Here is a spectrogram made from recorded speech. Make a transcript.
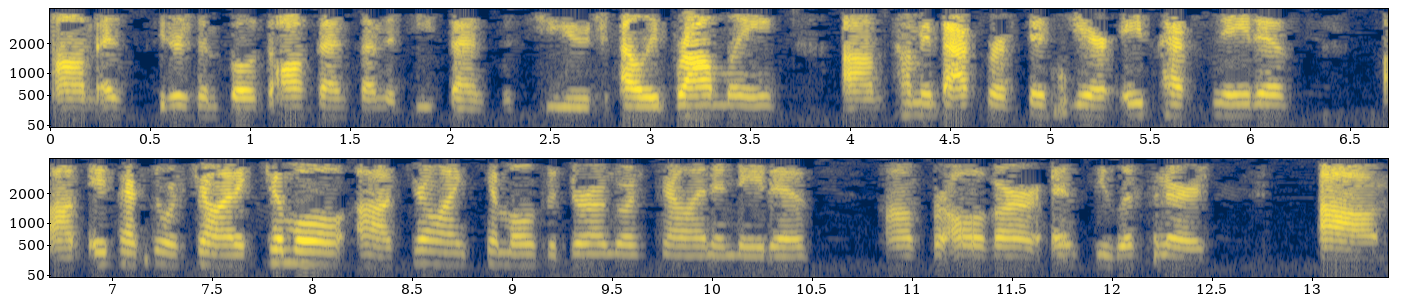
um, as leaders in both offense and the defense is huge. Ellie Bromley um, coming back for a fifth year, Apex native, um, Apex North Carolina. Kimmel, uh, Caroline Kimmel is a Durham, North Carolina native um, for all of our NC listeners. Um,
